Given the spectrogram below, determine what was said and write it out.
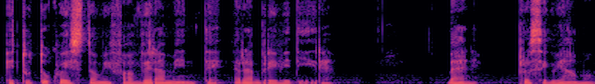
e tutto questo mi fa veramente rabbrividire. Bene, proseguiamo.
